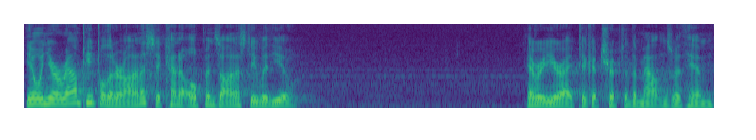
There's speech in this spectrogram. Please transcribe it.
You know, when you're around people that are honest, it kind of opens honesty with you. Every year I take a trip to the mountains with him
